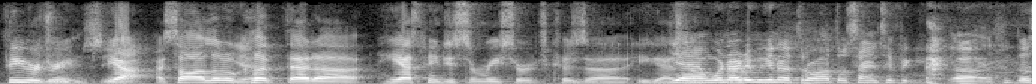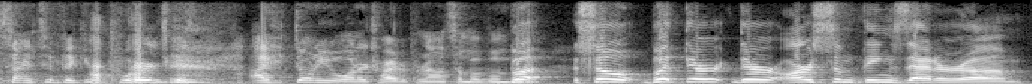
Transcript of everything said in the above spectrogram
Fever dreams. Yeah. I saw a little Yeah. clip that uh, he asked me to do some research because uh, you guys. Yeah, and we're not even gonna throw out those scientific uh, those scientific words because I don't even want to try to pronounce some of them. But, But so, but there there are some things that are, um,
